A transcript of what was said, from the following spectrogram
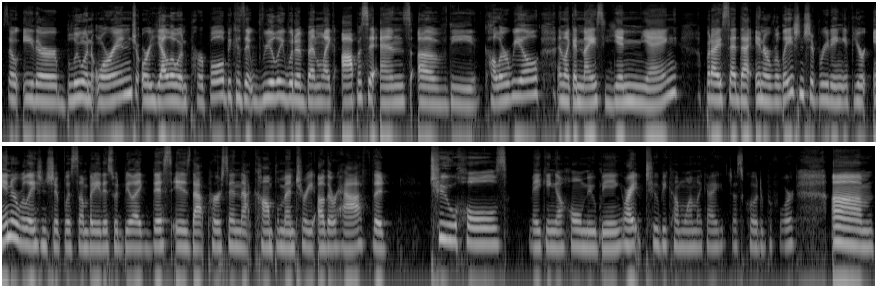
So either blue and orange or yellow and purple because it really would have been like opposite ends of the color wheel and like a nice yin yang. But I said that in a relationship reading, if you're in a relationship with somebody, this would be like this is that person, that complementary other half, the two wholes making a whole new being, right? Two become one, like I just quoted before. Um,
